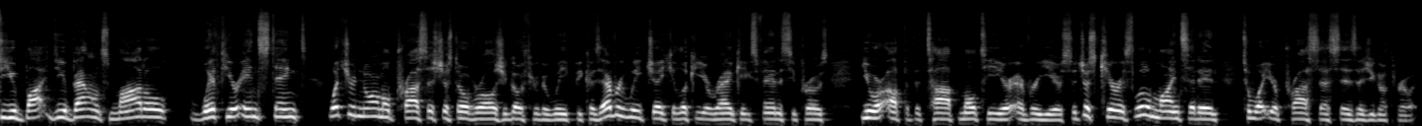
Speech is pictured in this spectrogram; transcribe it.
do you buy, do you balance model with your instinct? What's your normal process just overall as you go through the week? Because every week, Jake, you look at your rankings, fantasy pros, you are up at the top multi year every year. So just curious, little mindset in to what your process is as you go through it.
